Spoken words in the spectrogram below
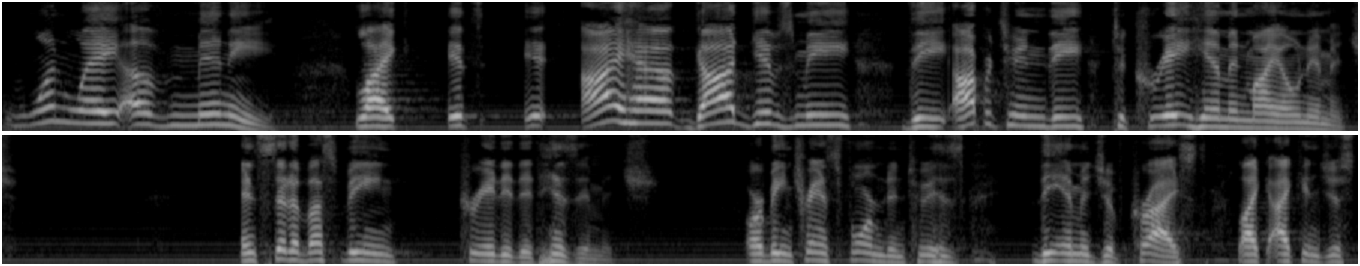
one way of many. Like it's it I have God gives me the opportunity to create him in my own image instead of us being created in his image or being transformed into his the image of Christ. Like I can just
